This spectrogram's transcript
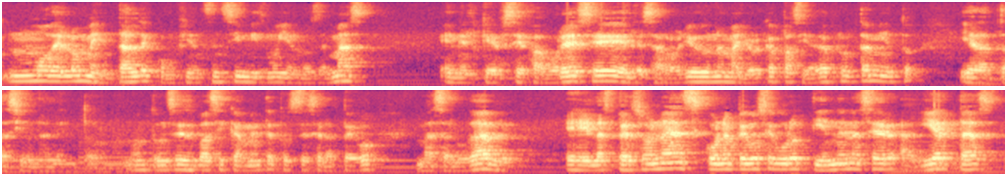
modelo mental de confianza en sí mismo y en los demás, en el que se favorece el desarrollo de una mayor capacidad de afrontamiento y adaptación al entorno. Entonces, básicamente, pues es el apego más saludable. Eh, las personas con apego seguro tienden a ser abiertas,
